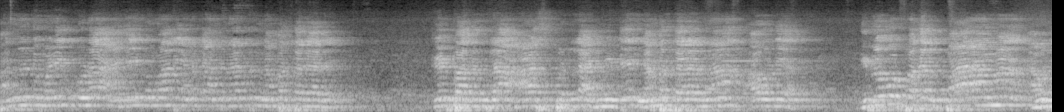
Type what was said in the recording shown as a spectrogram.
பன்னெண்டு மணிக்கு கூட அஜயகுமார் எனக்கு அந்த நேரத்துக்கு நம்பர் தராரு. கீழ்பாக்கத்தில் ஹாஸ்பிட்டலில் அட்மிட்டு நம்பர் தராருன்னா அவருடைய இரவு பகல் பாராம அவர்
